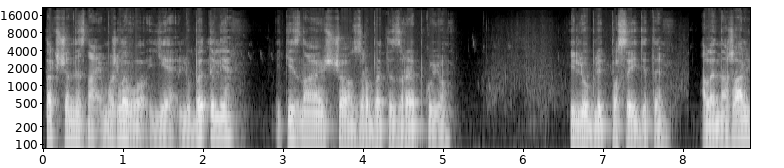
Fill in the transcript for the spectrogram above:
Так що не знаю, можливо, є любителі, які знають, що зробити з рибкою і люблять посидіти. Але, на жаль,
